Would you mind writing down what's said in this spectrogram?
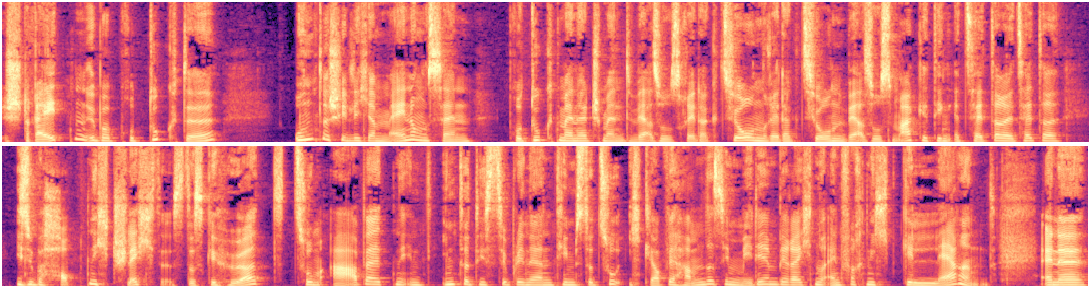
Streiten über Produkte, unterschiedlicher Meinung sein, Produktmanagement versus Redaktion, Redaktion versus Marketing etc. etc ist überhaupt nichts Schlechtes. Das gehört zum Arbeiten in interdisziplinären Teams dazu. Ich glaube, wir haben das im Medienbereich nur einfach nicht gelernt. Eine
